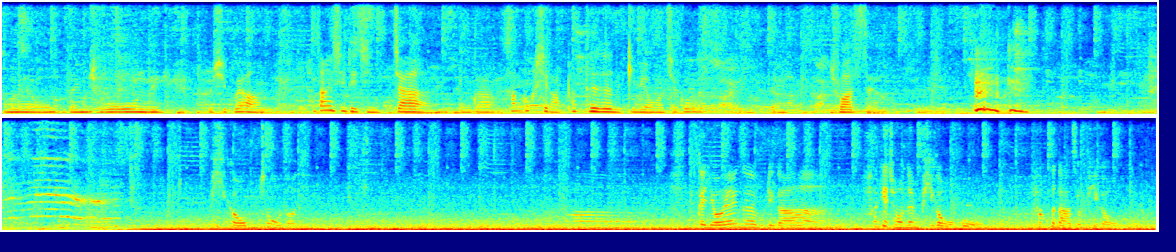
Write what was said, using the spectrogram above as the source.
너무 너무 좋은 곳이고요. 화장실이 진짜 뭔가 한국식 아파트 느낌이어가지고 좋았어요. 여행을 우리가 하기 전엔 비가 오고 하고 나서 비가 오고.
